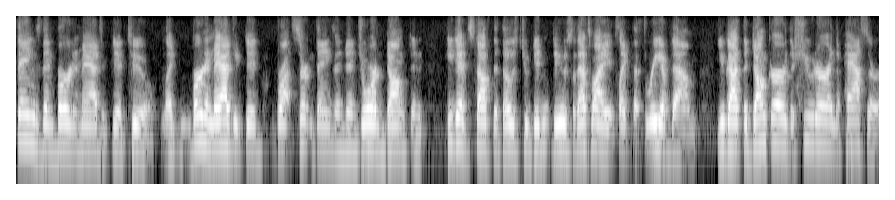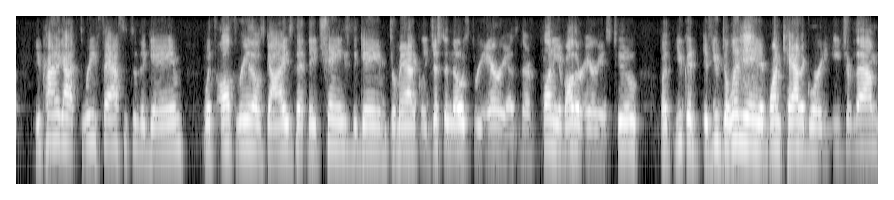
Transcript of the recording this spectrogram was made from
things than Bird and Magic did too. Like Bird and Magic did brought certain things, and then Jordan dunked, and he did stuff that those two didn't do. So that's why it's like the three of them. You got the dunker, the shooter, and the passer. You kind of got three facets of the game with all three of those guys that they changed the game dramatically just in those three areas. There's plenty of other areas too, but you could if you delineated one category to each of them,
